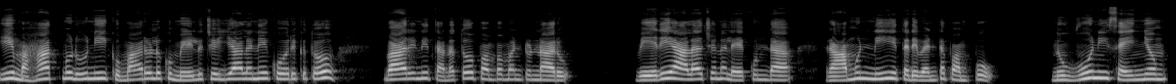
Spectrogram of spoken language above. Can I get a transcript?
ఈ మహాత్ముడు నీ కుమారులకు మేలు చెయ్యాలనే కోరికతో వారిని తనతో పంపమంటున్నారు. వేరే ఆలోచన లేకుండా రాముణ్ణి ఇతడి వెంట పంపు. నువ్వు నీ సైన్యం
